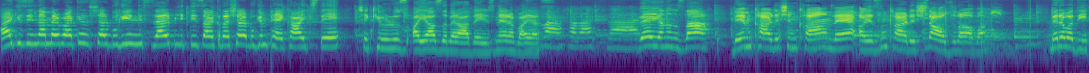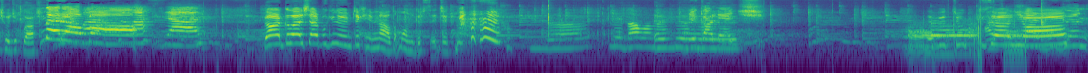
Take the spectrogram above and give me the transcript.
Herkese yeniden merhaba arkadaşlar. Bugün sizlerle birlikteyiz arkadaşlar. Bugün PKX'de çekiyoruz. Ayaz'la beraberiz. Merhaba Ayaz. Merhaba arkadaşlar. Ve yanımızda benim kardeşim Kaan ve Ayaz'ın kardeşi de Azra var. Merhaba deyin çocuklar. Merhaba arkadaşlar. Ve arkadaşlar bugün örümcek elini aldım. Onu gösterecektim. Güzel. Bedava mı? Evet. Regaleç. evet çok güzel ya. Bugün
